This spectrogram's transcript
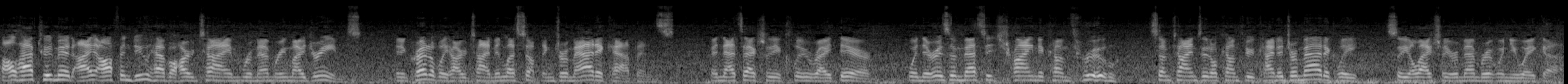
I'll have to admit, I often do have a hard time remembering my dreams. An incredibly hard time, unless something dramatic happens. And that's actually a clue right there. When there is a message trying to come through, sometimes it'll come through kind of dramatically, so you'll actually remember it when you wake up.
